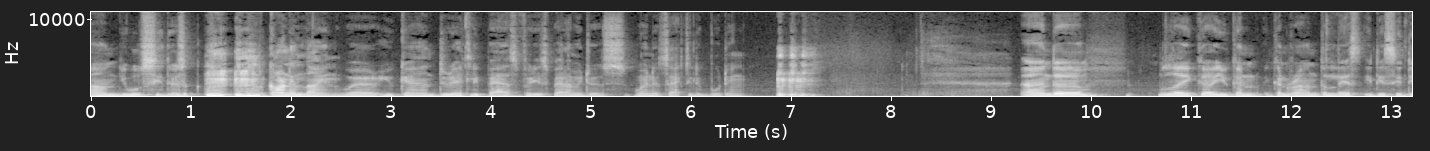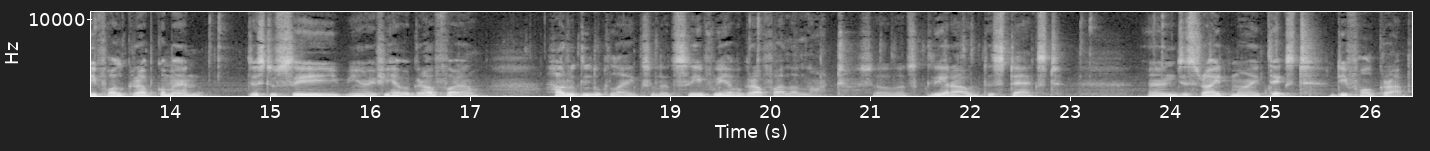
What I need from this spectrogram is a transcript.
And you will see there's a kernel line where you can directly pass various parameters when it's actually booting. And um, like uh, you can you can run the less etc default grub command just to see you know if you have a grub file how it look like? So let's see if we have a grub file or not. So let's clear out this text and just write my text default grub.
